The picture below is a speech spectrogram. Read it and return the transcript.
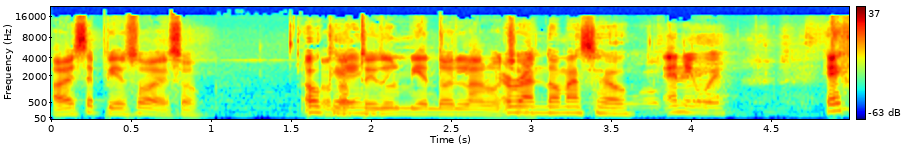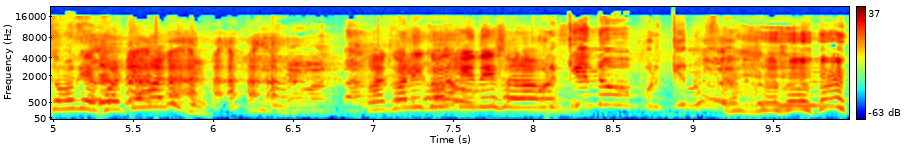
A veces pienso eso. Ok. Cuando estoy durmiendo en la noche. Random as hell. Anyway. Es como que, ¿por qué Macaulay, Macaulay Culkin hizo la? ¿Por qué no? ¿Por qué no?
